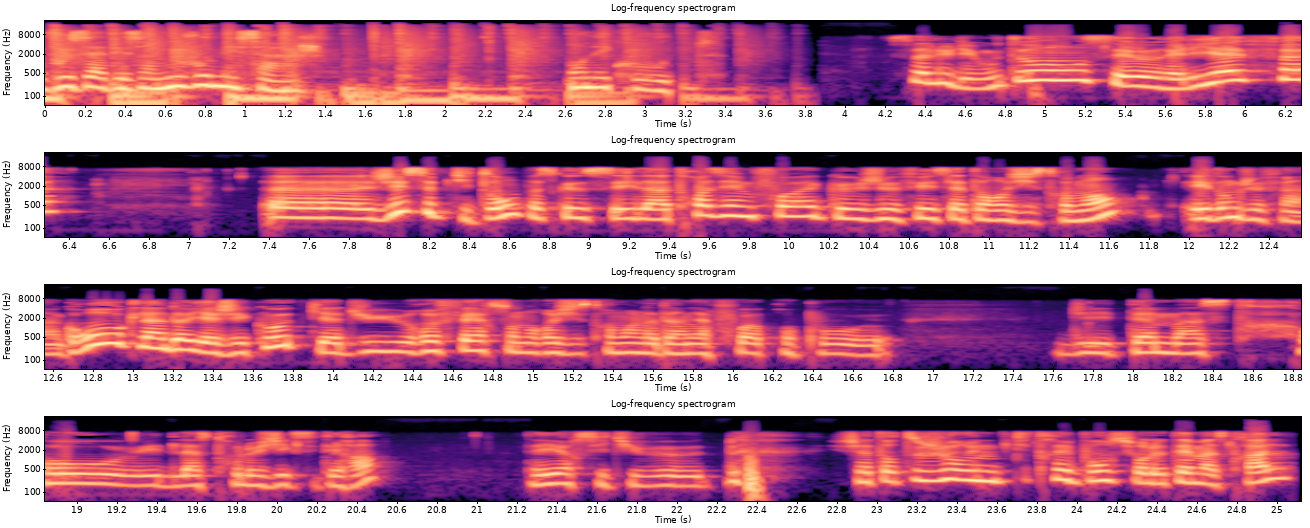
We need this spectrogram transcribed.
vous avez un nouveau message. On écoute. Salut les moutons, c'est Aurélie F. Euh, j'ai ce petit ton parce que c'est la troisième fois que je fais cet enregistrement et donc je fais un gros clin d'œil à G-Code qui a dû refaire son enregistrement la dernière fois à propos euh, des thèmes astro et de l'astrologie, etc. D'ailleurs, si tu veux, j'attends toujours une petite réponse sur le thème astral.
